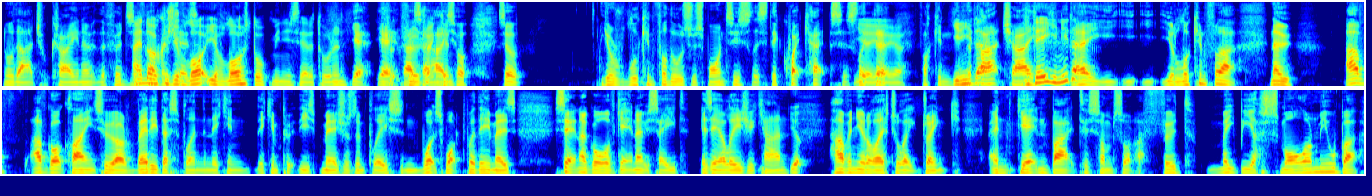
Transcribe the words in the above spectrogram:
no the actual crying out the foods. I know because you've lost you've lost dopamine and serotonin. Yeah, yeah, that's it. aye. So, so you're looking for those responses. It's the quick hits. It's like yeah, yeah, the yeah. fucking You need the it. patch. Aye. You do. You need it. Aye, you're looking for that. Now, I've I've got clients who are very disciplined and they can they can put these measures in place. And what's worked with them is setting a goal of getting outside as early as you can. Yep. Having your electrolyte drink and getting back to some sort of food. Might be a smaller meal, but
